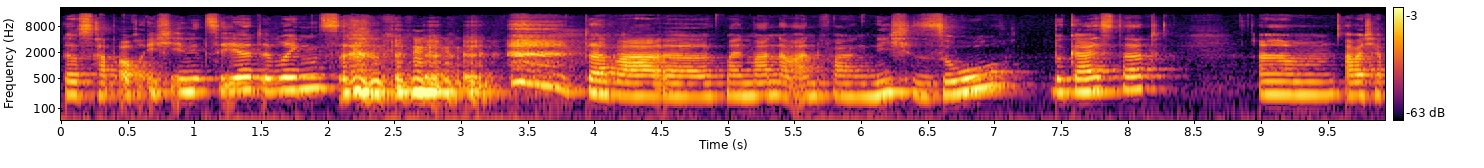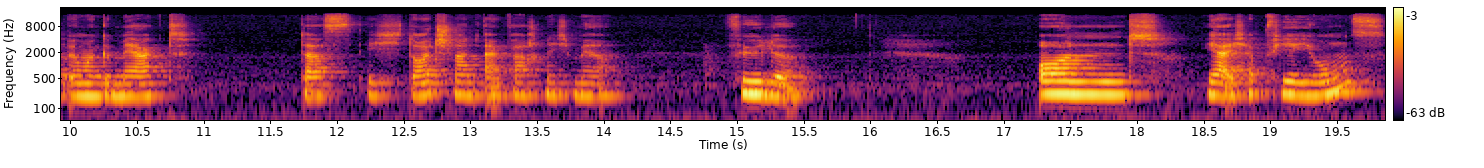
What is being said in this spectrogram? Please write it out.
das habe auch ich initiiert übrigens. da war äh, mein Mann am Anfang nicht so begeistert. Ähm, aber ich habe irgendwann gemerkt, dass ich Deutschland einfach nicht mehr fühle. Und ja, ich habe vier Jungs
